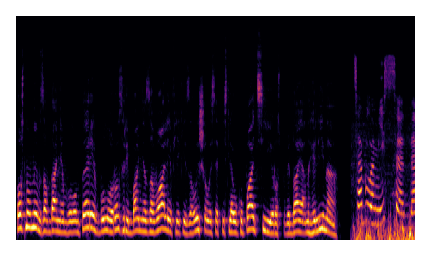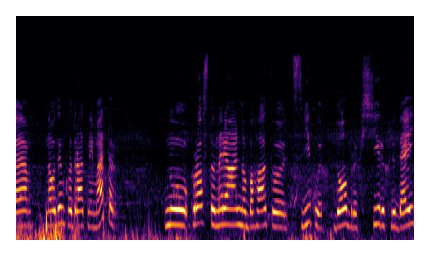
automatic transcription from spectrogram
Основним завданням волонтерів було розгрібання завалів, які залишилися після окупації, розповідає Ангеліна. Це було місце, де на один квадратний метр ну просто нереально багато світлих, добрих, щирих людей,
